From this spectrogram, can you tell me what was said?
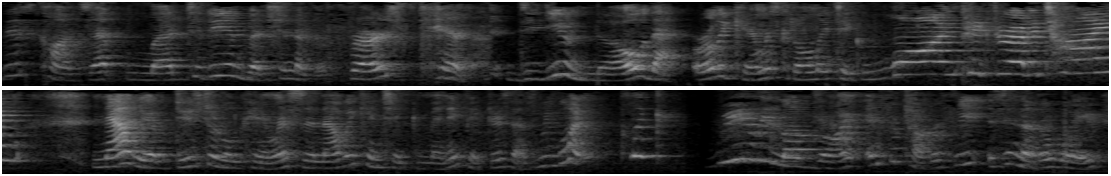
This concept led to the invention of the first camera. Did you know that early cameras could only take one picture at a time? Now we have digital cameras, so now we can take many pictures as we want. Click! Really love drawing, and photography is another way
